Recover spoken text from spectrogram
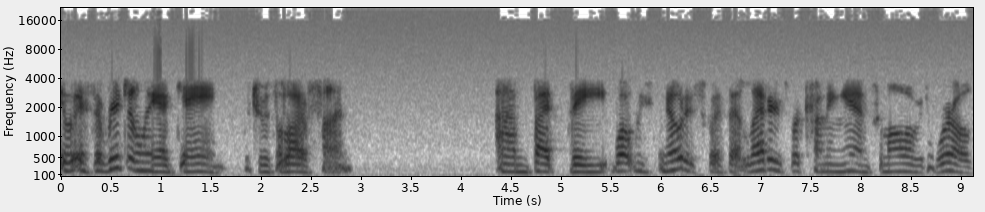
it was originally a game, which was a lot of fun. Um, but the what we noticed was that letters were coming in from all over the world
